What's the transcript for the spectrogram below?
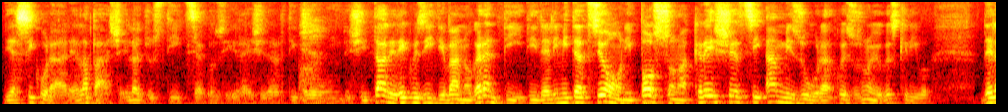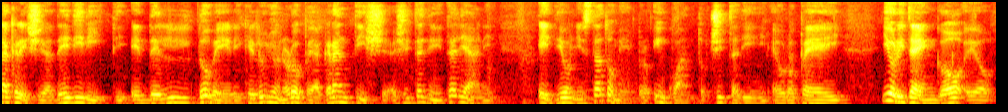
di assicurare la pace e la giustizia, così recita l'articolo 11. Tali requisiti vanno garantiti, le limitazioni possono accrescersi a misura, questo sono io che scrivo, della crescita dei diritti e dei doveri che l'Unione Europea garantisce ai cittadini italiani e di ogni Stato membro in quanto cittadini europei. Io ritengo, io,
